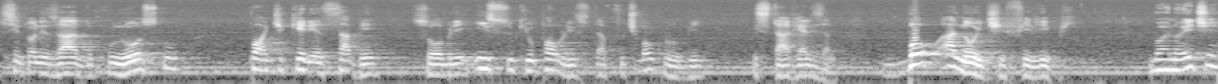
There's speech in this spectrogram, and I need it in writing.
sintonizado conosco pode querer saber sobre isso que o Paulista Futebol Clube está realizando. Boa noite, Felipe. Boa noite.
